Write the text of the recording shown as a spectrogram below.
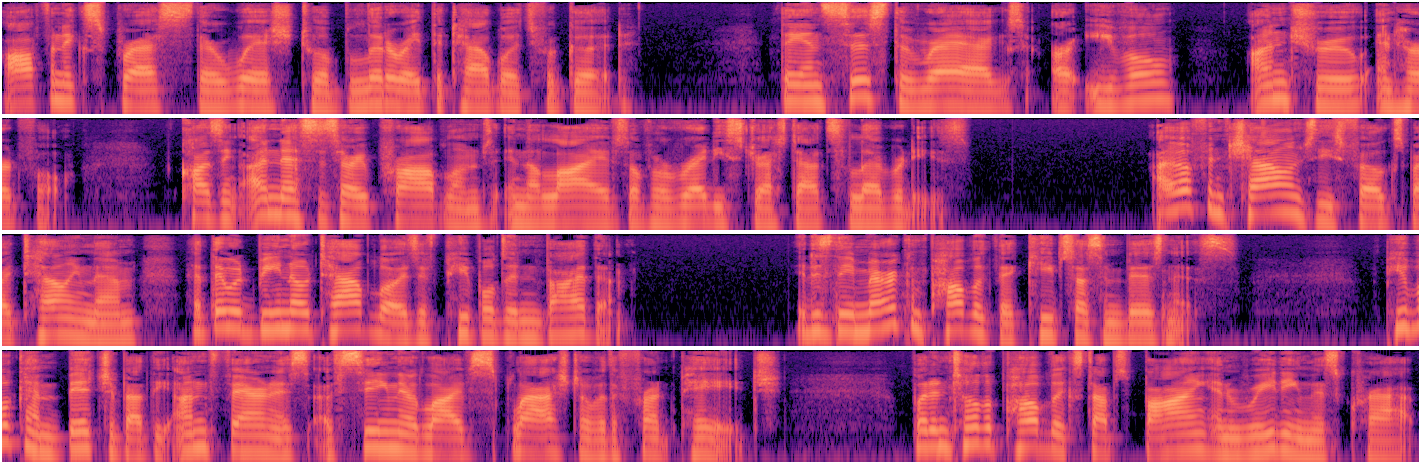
often express their wish to obliterate the tabloids for good. They insist the rags are evil, untrue, and hurtful, causing unnecessary problems in the lives of already stressed out celebrities. I often challenge these folks by telling them that there would be no tabloids if people didn't buy them. It is the American public that keeps us in business. People can bitch about the unfairness of seeing their lives splashed over the front page. But until the public stops buying and reading this crap,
